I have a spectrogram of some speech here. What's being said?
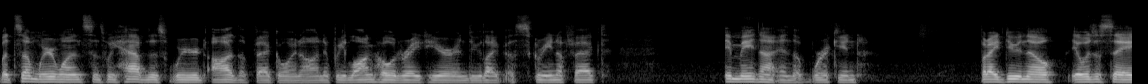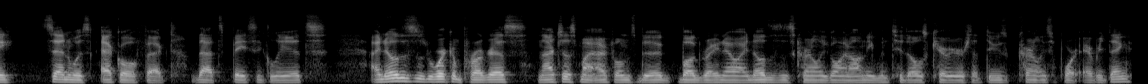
But some weird ones, since we have this weird odd effect going on, if we long hold right here and do like a screen effect, it may not end up working but I do know it will just say send was echo effect. That's basically it. I know this is a work in progress, not just my iPhone's big bug right now. I know this is currently going on even to those carriers that do currently support everything.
